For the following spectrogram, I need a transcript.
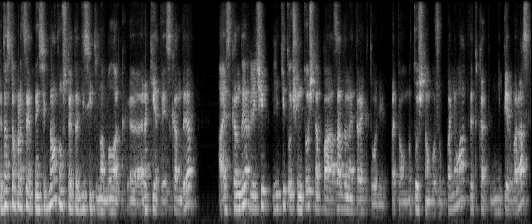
Это стопроцентный сигнал, потому что это действительно была э, ракета «Искандер», А «Искандер» летит, летит очень точно по заданной траектории. Поэтому мы точно можем понимать, это как не первый раз,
